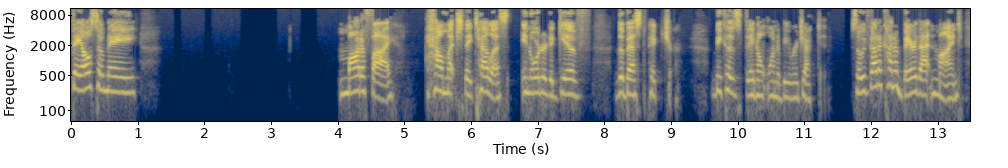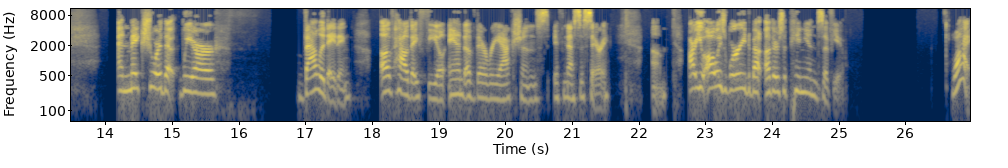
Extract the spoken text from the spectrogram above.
they also may modify how much they tell us in order to give the best picture because they don't want to be rejected. So we've got to kind of bear that in mind and make sure that we are validating of how they feel and of their reactions if necessary. Um, are you always worried about others opinions of you? Why?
